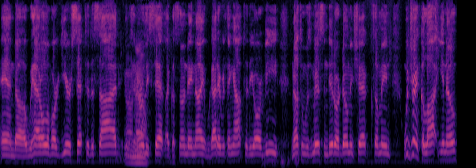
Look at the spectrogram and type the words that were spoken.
and uh, we had all of our gear set to the side. It Oh, was an no. early set, like a Sunday night. We got everything out to the RV. Nothing was missing. Did our dummy checks. I mean, we drink a lot, you know,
